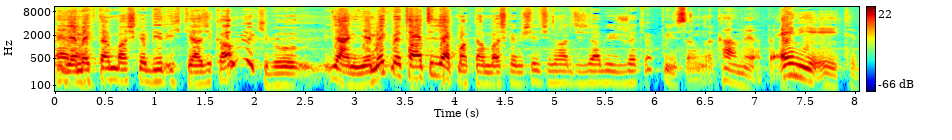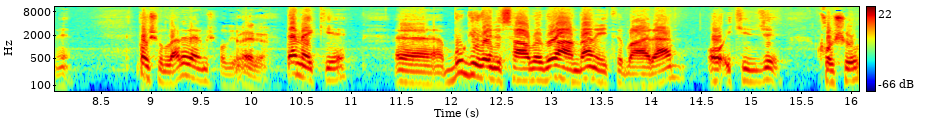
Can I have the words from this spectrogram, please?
Evet. Yemekten başka bir ihtiyacı kalmıyor ki bu. Yani yemek ve tatil yapmaktan başka bir şey için harcayacağı bir ücret yok bu insanların. kalmıyor. En iyi eğitimi, koşulları vermiş oluyor. Veriyor. Demek ki e, bu güveni sağladığı andan itibaren o ikinci koşul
